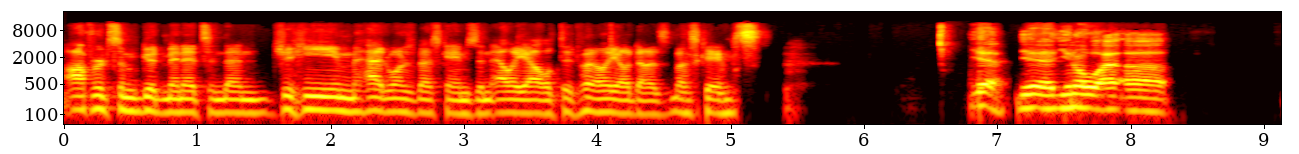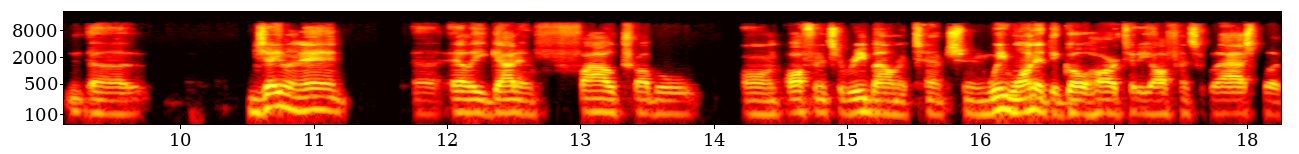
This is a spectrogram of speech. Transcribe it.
offered some good minutes. And then Ja'Heim had one of his best games, and Eliel did what Eliel does most games. Yeah, yeah. You know, uh, uh, Jalen and uh, Ellie got in foul trouble on offensive rebound attempts, and we wanted to go hard to the offensive glass, but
